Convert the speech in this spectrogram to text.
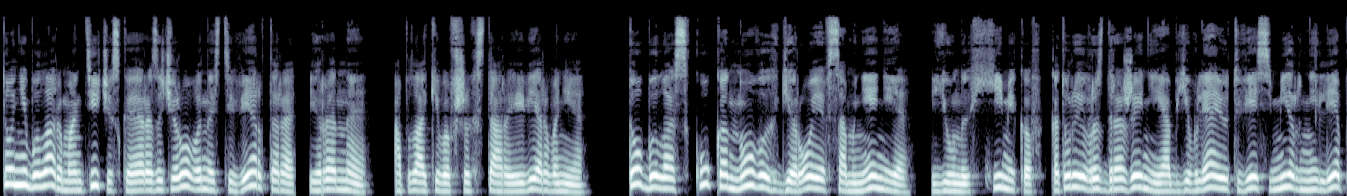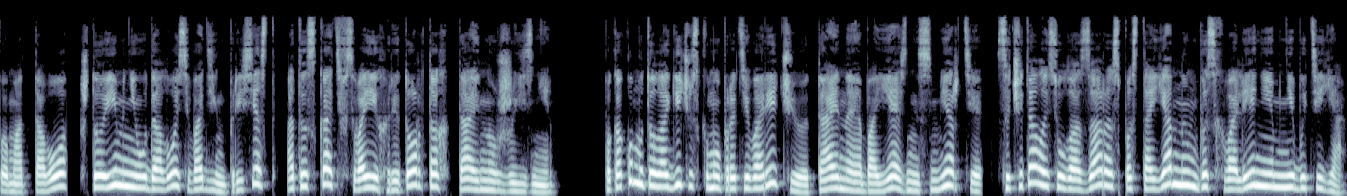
То не была романтическая разочарованность Вертера и Рене, оплакивавших старые верования, то была скука новых героев сомнения, юных химиков, которые в раздражении объявляют весь мир нелепым от того, что им не удалось в один присест отыскать в своих ретортах тайну жизни. По какому-то логическому противоречию тайная боязнь смерти сочеталась у Лазара с постоянным восхвалением небытия.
